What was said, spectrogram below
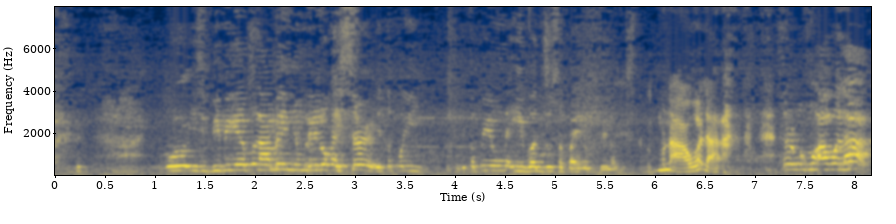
o bibigyan na po namin yung relo kay Sir. Ito po yung ito po yung naiwan doon sa bayan Buena Vista. Huwag mo na awala. Sir, huwag mo awala.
